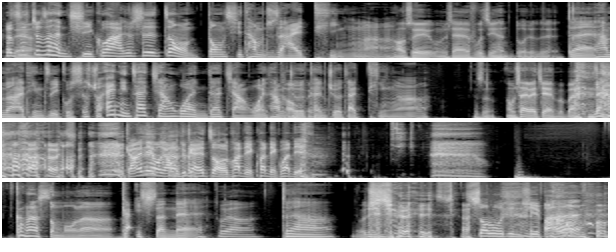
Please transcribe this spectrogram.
可是就是很奇怪，就是这种东西，他们就是爱听啊。哦，所以我们现在附近很多，对不对？对，他们都爱听自己故事，说哎、欸，你在讲我，你在讲我，他们就会可能觉得在听啊。就是，我们下礼拜见，拜拜。赶快念完，我们就可以走了，快点，快点，快点。刚刚什么了？嘎一声呢？对啊，对啊，我就觉得一下，收录进去。反正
